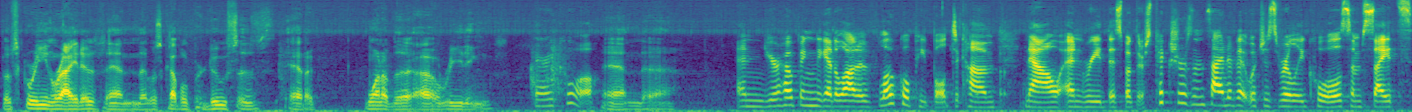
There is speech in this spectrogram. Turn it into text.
for screenwriters, and there was a couple producers at a, one of the uh, readings. Very cool. And uh, And you're hoping to get a lot of local people to come now and read this book. There's pictures inside of it, which is really cool. Some sites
